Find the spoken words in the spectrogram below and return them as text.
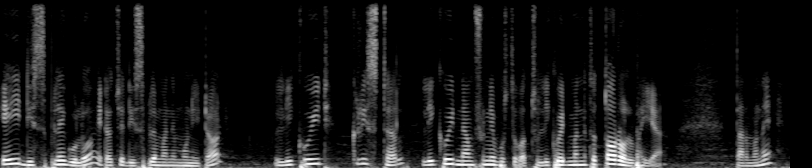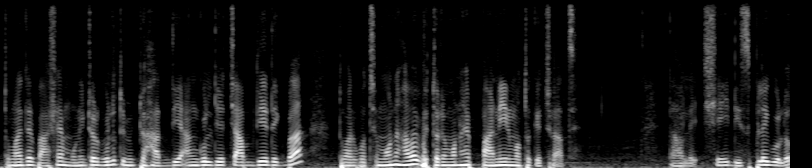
এই ডিসপ্লেগুলো এটা হচ্ছে ডিসপ্লে মানে মনিটর লিকুইড ক্রিস্টাল লিকুইড নাম শুনে বুঝতে পারছ। লিকুইড মানে তো তরল ভাইয়া। তার মানে তোমাদের বাসায় মনিটরগুলো তুমি একটু হাত দিয়ে, আঙ্গুল দিয়ে, চাপ দিয়ে দেখবা তোমার কাছে মনে হবে ভেতরে মনে হয় পানির মতো কিছু আছে। তাহলে সেই ডিসপ্লেগুলো,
